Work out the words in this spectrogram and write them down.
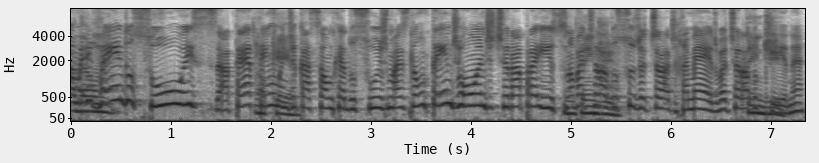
não, ele um- vem do SUS, até tem Ok. uma indicação que é do SUS, mas não tem de onde tirar para isso. Não vai Entendi. tirar do SUS, vai tirar de remédio, vai tirar Entendi. do quê, né?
